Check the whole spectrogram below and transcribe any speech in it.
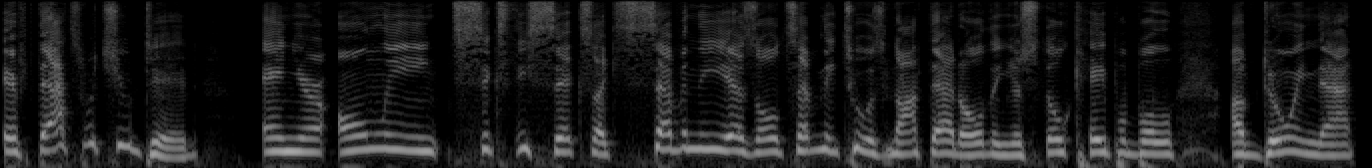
if that's what you did, and you're only 66, like 70 years old, 72 is not that old, and you're still capable of doing that,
